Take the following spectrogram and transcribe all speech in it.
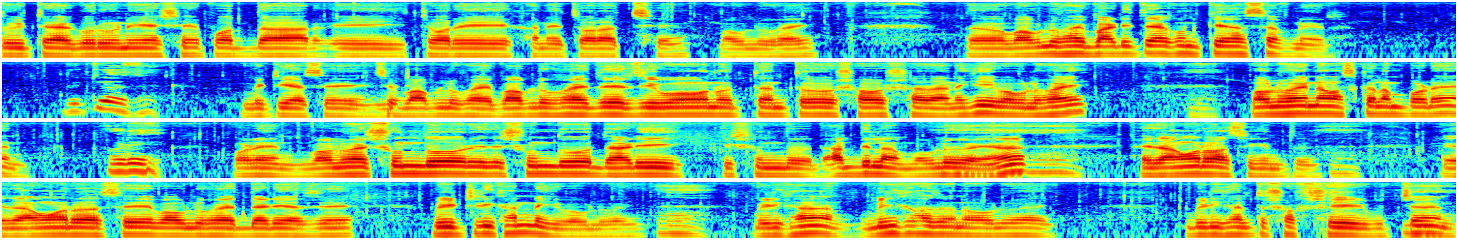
দুইটা গরু নিয়ে এসে পদ্মার এই চরে এখানে চড়াচ্ছে বাবলু ভাই। তো বাবলু ভাই বাড়িতে এখন কে আছে আপনার? আছে। বেটি আছে। যে বাবলু ভাই বাবলু ভাইদের জীবন অত্যন্ত সহজ সাদা নাকি বাবলু ভাই? বাবলু ভাই নামাজ কালাম পড়েন? পড়েন। বাবলু ভাই সুন্দর এই যে সুন্দর দাড়ি কি সুন্দর। হাত দিলাম বাবলু ভাই হ্যাঁ? এই যে আমারও আছে কিন্তু। এই যে আমারও আছে বাবলু ভাইয়ের দাড়ি আছে। বিড়ি টিড়ি খান নাকি বাবলু ভাই? হ্যাঁ। বিড়ি খান? বিড়ি খাওয়া যাবে না বাবলু ভাই। বিড়ি খেলে তো সব শেষ বুঝছেন?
